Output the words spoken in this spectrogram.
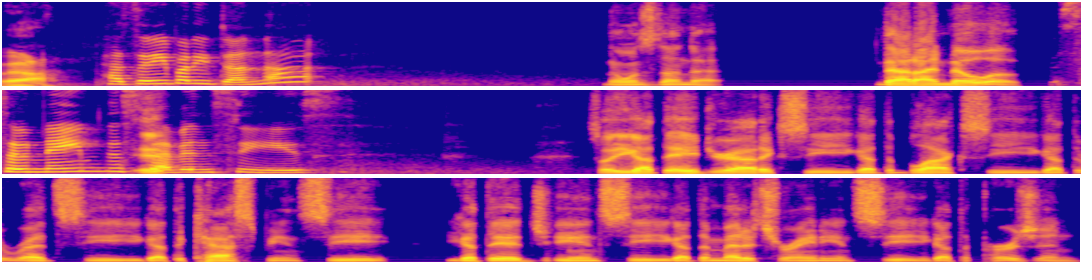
Yeah. Has anybody done that? No one's done that. That I know of. So name the seven seas. So you got the Adriatic Sea, you got the Black Sea, you got the Red Sea, you got the Caspian Sea, you got the Aegean Sea, you got the Mediterranean Sea, you got the Persian,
